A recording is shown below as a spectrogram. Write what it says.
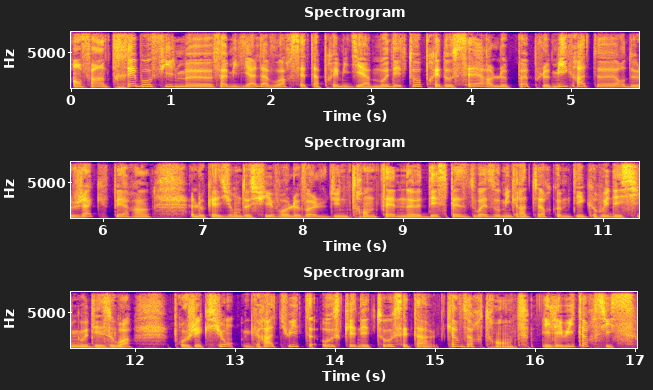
Enfin, un très beau film familial à voir cet après-midi à Moneto, près d'Auxerre, Le peuple migrateur de Jacques Perrin. L'occasion de suivre le vol d'une trentaine d'espèces d'oiseaux migrateurs comme des grues, des cygnes ou des oies. Projection gratuite au Skeneto, c'est à 15h30. Il est 8h06.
